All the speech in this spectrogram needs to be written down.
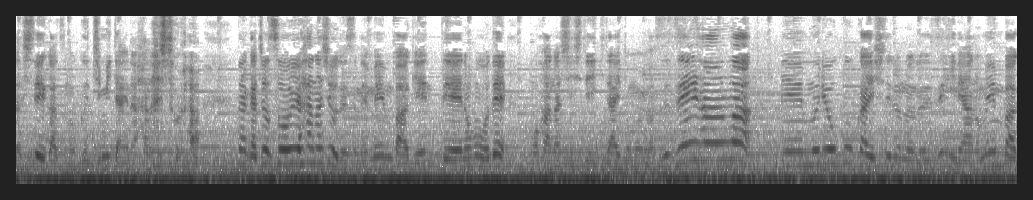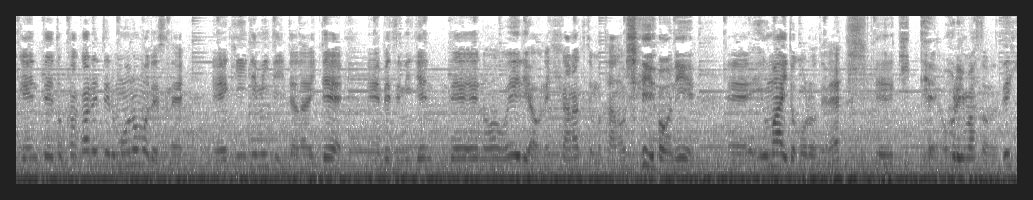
えー、なんだ私生活の愚痴みたいな話とか なんかちょっとそういう話をですねメンバー限定の方でお話ししていきたいと思います。前半は、えー、無料公開しているのでぜひねあのメンバー限定と書かれているものもですね、えー、聞いてみていただいて、えー、別に限定のエリアをね聞かなくても楽しいように、えうまいところでね、え切っておりますのでぜひ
